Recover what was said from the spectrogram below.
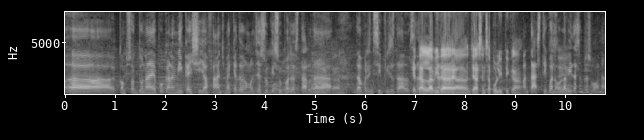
eh, com sóc d'una època una mica així ja fa anys, me quedo amb el Jesús Cristo Superstar de, Home, de principis dels... Què tal la eh, vida eh, ja sense política? Fantàstic, bueno, Sí? la vida sempre és bona.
